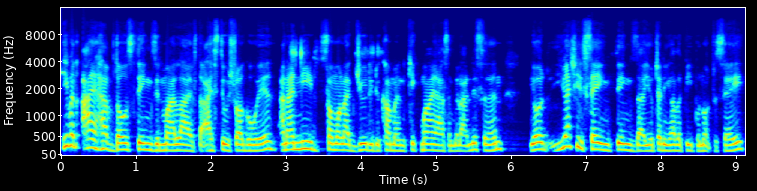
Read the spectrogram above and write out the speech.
even I have those things in my life that I still struggle with, and I need someone like Julie to come and kick my ass and be like, "Listen, you're you actually saying things that you're telling other people not to say.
